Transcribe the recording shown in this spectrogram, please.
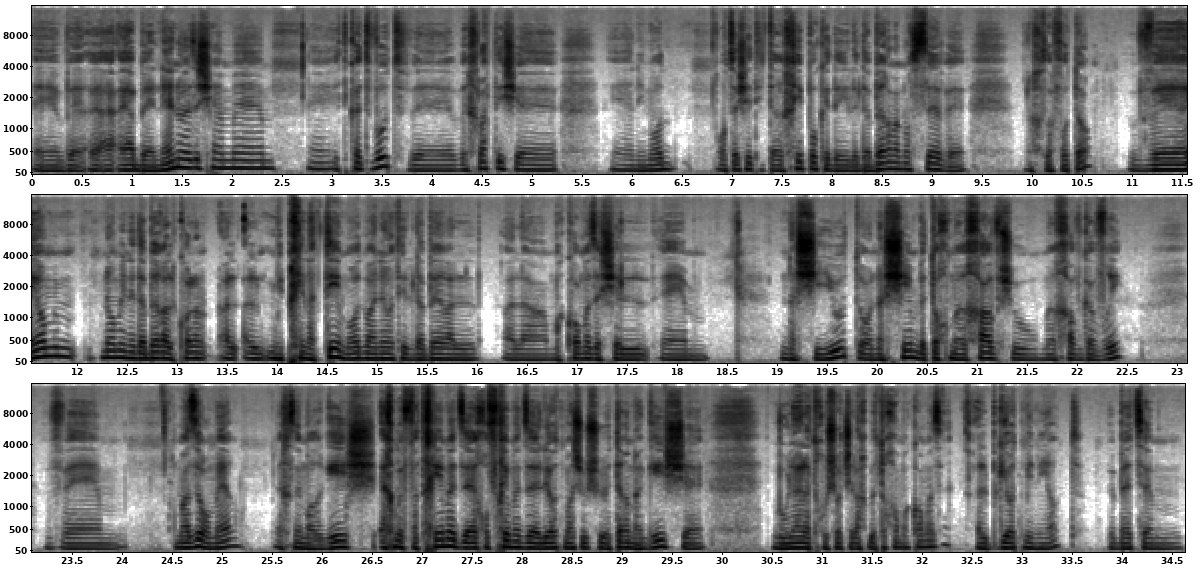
אה, והיה בינינו איזה שהם אה, אה, התכתבות ו... והחלטתי שאני מאוד רוצה שתתארחי פה כדי לדבר על הנושא ולחשוף אותו. והיום נעמי נדבר על כל, על, על, מבחינתי מאוד מעניין אותי לדבר על, על המקום הזה של אה, נשיות או נשים בתוך מרחב שהוא מרחב גברי. ומה זה אומר? איך זה מרגיש? איך מפתחים את זה? איך הופכים את זה להיות משהו שהוא יותר נגיש? אה, ואולי על התחושות שלך בתוך המקום הזה? על פגיעות מיניות? ובעצם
